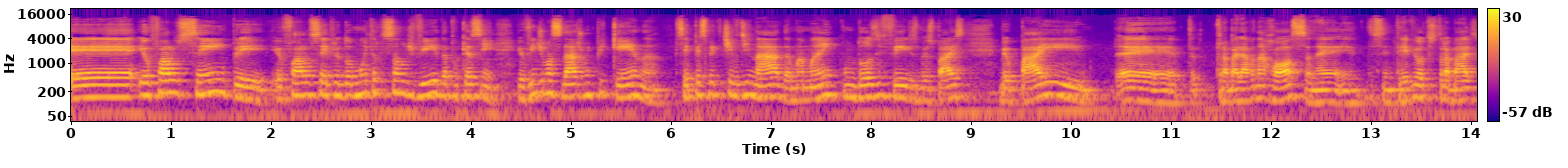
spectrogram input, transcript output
É, eu falo sempre, eu falo sempre, eu dou muita lição de vida, porque assim, eu vim de uma cidade muito pequena, sem perspectiva de nada, uma mãe com 12 filhos, meus pais, meu pai é, trabalhava na roça, né, assim, teve outros trabalhos,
